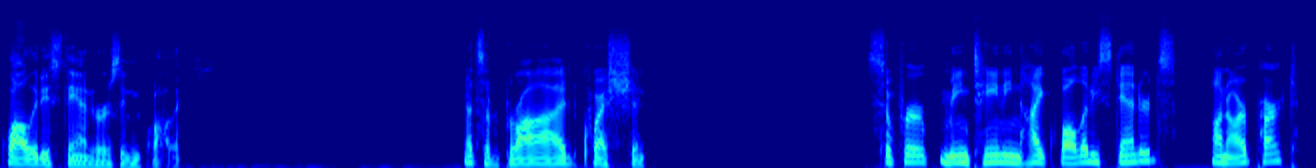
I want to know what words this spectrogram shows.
quality standards in quality? That's a broad question. So, for maintaining high quality standards on our part?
